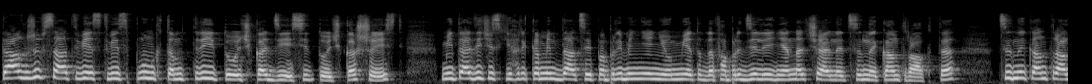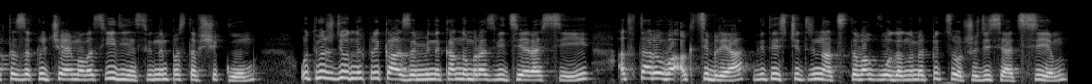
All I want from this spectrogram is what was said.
Также в соответствии с пунктом 3.10.6 методических рекомендаций по применению методов определения начальной цены контракта, цены контракта, заключаемого с единственным поставщиком – утвержденных приказом Минэкономразвития России от 2 октября 2013 года номер 567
